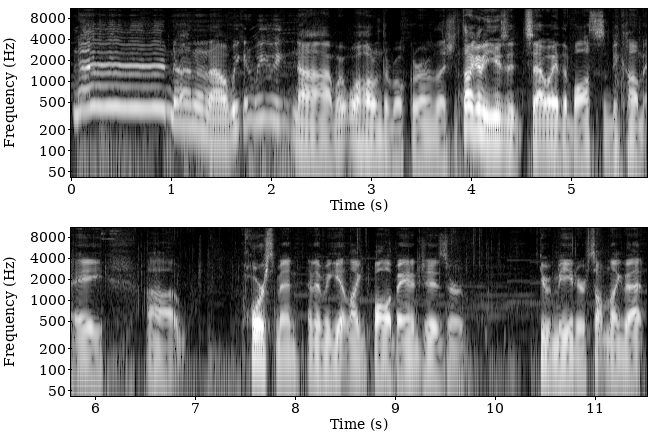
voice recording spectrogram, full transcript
No, no, no, no. We can we, we nah, we- we'll hold on to Book Revelation. It's Not gonna use it so that way the boss doesn't become a uh horseman and then we get like ball of bandages or cube meat or something like that.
